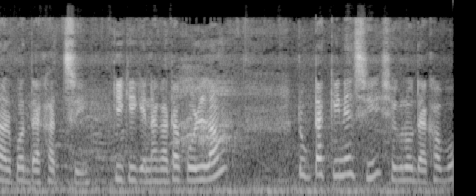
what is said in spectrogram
তারপর দেখাচ্ছি কি কি কেনাকাটা করলাম। টুকটাক কিনেছি, সেগুলো দেখাবো।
